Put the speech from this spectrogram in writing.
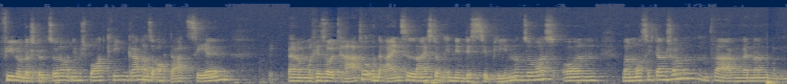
viel Unterstützung noch in dem Sport kriegen kann. Also auch da zählen ähm, Resultate und Einzelleistungen in den Disziplinen und sowas. Und man muss sich dann schon fragen, wenn dann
